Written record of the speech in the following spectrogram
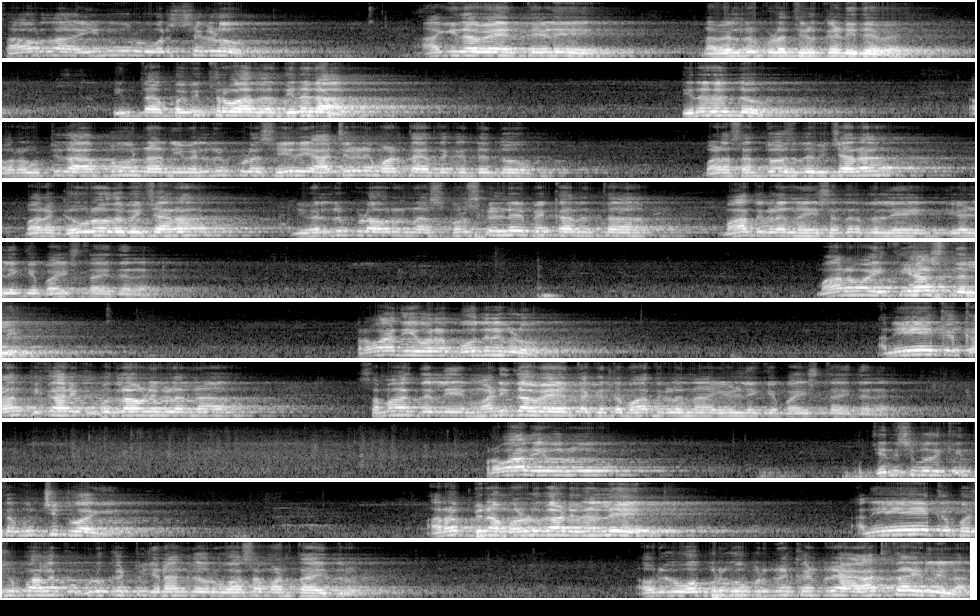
ಸಾವಿರದ ಐನೂರು ವರ್ಷಗಳು ಆಗಿದ್ದಾವೆ ಅಂತೇಳಿ ನಾವೆಲ್ಲರೂ ಕೂಡ ತಿಳ್ಕೊಂಡಿದ್ದೇವೆ. ಇಂಥ ಪವಿತ್ರವಾದ ದಿನದ ದಿನದಂದು ಅವರ ಹುಟ್ಟಿದ ಹಬ್ಬವನ್ನು ನೀವೆಲ್ಲರೂ ಕೂಡ ಸೇರಿ ಆಚರಣೆ ಮಾಡ್ತಾ ಇರ್ತಕ್ಕಂಥದ್ದು ಭಾಳ ಸಂತೋಷದ ವಿಚಾರ. ಬಹಳ ಗೌರವದ ವಿಚಾರ. ನೀವೆಲ್ಲರೂ ಕೂಡ ಅವರನ್ನು ಸ್ಮರಿಸ್ಕೊಳ್ಳೇಬೇಕಾದಂಥ ಮಾತುಗಳನ್ನು ಈ ಸಂದರ್ಭದಲ್ಲಿ ಹೇಳಲಿಕ್ಕೆ ಬಯಸ್ತಾ ಇದ್ದೇನೆ. ಮಾನವ ಇತಿಹಾಸದಲ್ಲಿ ಪ್ರವಾದಿಯವರ ಬೋಧನೆಗಳು ಅನೇಕ ಕ್ರಾಂತಿಕಾರಿಕ ಬದಲಾವಣೆಗಳನ್ನು ಸಮಾಜದಲ್ಲಿ ಮಾಡಿದ್ದಾವೆ ಅಂತಕ್ಕಂಥ ಮಾತುಗಳನ್ನು ಹೇಳಲಿಕ್ಕೆ ಬಯಸ್ತಾ ಇದ್ದೇನೆ. ಪ್ರವಾದಿಯವರು ಜನಿಸುವುದಕ್ಕಿಂತ ಮುಂಚಿತವಾಗಿ ಅರಬ್ಬಿನ ಮರಳುಗಾಡಿನಲ್ಲಿ ಅನೇಕ ಪಶುಪಾಲಕ ಬುಡಕಟ್ಟು ಜನಾಂಗದವರು ವಾಸ ಮಾಡ್ತಾ ಇದ್ರು. ಅವ್ರಿಗೆ ಒಬ್ರಿಗೊಬ್ರನ್ನ ಕಂಡ್ರೆ ಆಗ್ತಾ ಇರಲಿಲ್ಲ.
